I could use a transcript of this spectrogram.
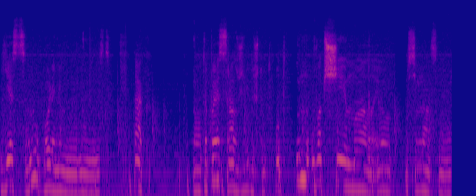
Естся, ну, более-менее нормально есть. Так, но ТПС сразу же видно, что вот, вот ему вообще мало. Его 17, наверное.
